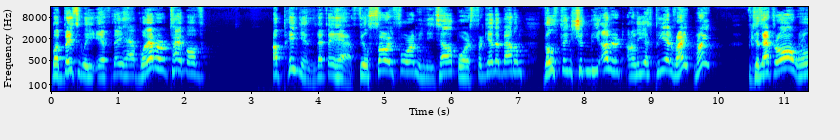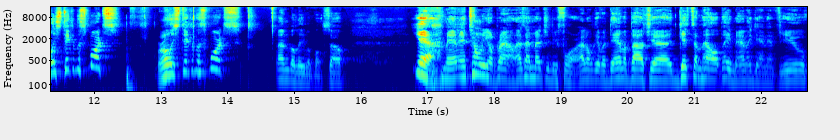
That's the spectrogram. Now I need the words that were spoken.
but basically if they have whatever type of opinion that they have. Feel sorry for him, he needs help, or forget about him. Those things shouldn't be uttered on ESPN, right? Right? Because after all, we're only sticking to sports. We're only sticking to sports. Unbelievable. So, yeah, man, Antonio Brown, as I mentioned before, I don't give a damn about you. Get some help. Hey, man, again, if you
